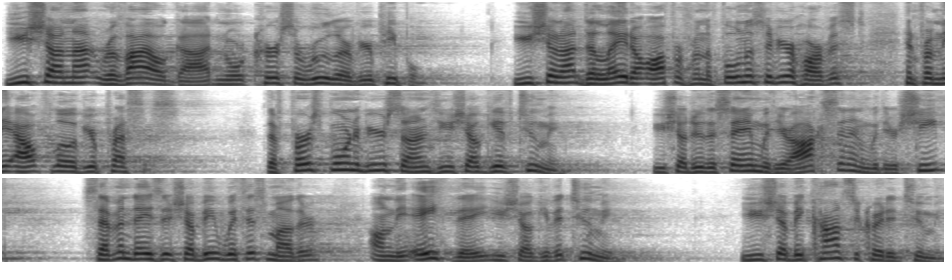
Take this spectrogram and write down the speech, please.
You shall not revile God, nor curse a ruler of your people. You shall not delay to offer from the fullness of your harvest and from the outflow of your presses. The firstborn of your sons you shall give to me. You shall do the same with your oxen and with your sheep. Seven days it shall be with its mother. On the eighth day you shall give it to me. You shall be consecrated to me.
